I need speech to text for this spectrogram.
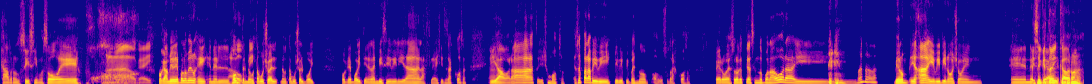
cabroncísimo. Eso es... Ah, ok. Porque a mí, por lo menos, en, en el Ah, Hunter me gusta mucho el, me gusta mucho el Void. Porque el Void tiene la invisibilidad, las flechas y todas esas cosas. Y ahora estoy hecho un monstruo. Eso es para PvP. PvP, pues no, uso otras cosas. Pero eso es lo que estoy haciendo por ahora y más nada. Vieron, y- ah, y vi Pinocho en, en Dicen que está bien buena. cabrona.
